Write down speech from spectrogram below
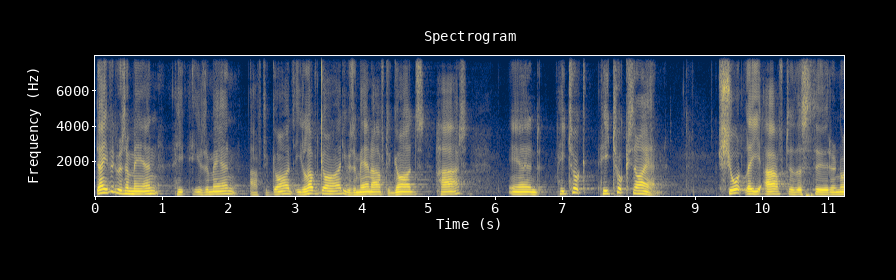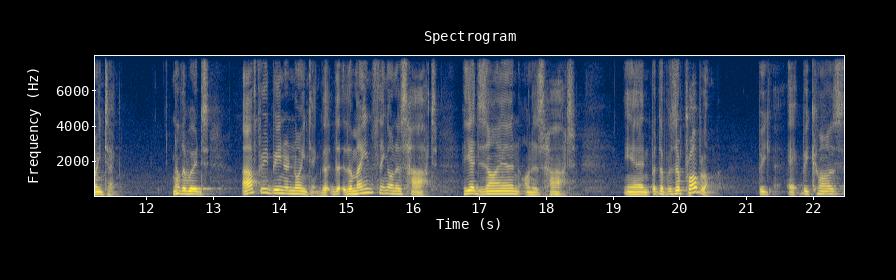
David was a man, he, he was a man after God. He loved God. He was a man after God's heart. And he took, he took Zion shortly after this third anointing. In other words, after he'd been anointing, the, the, the, main thing on his heart, he had Zion on his heart. And, but there was a problem eh, because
